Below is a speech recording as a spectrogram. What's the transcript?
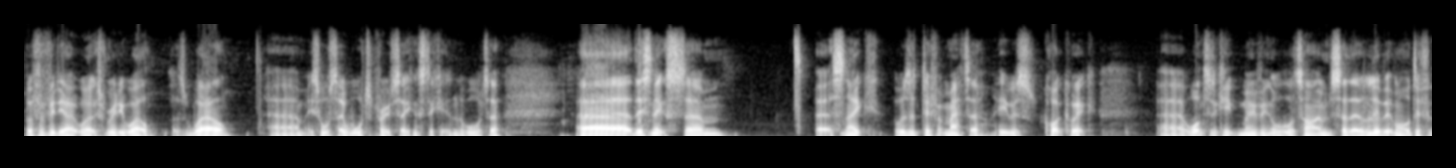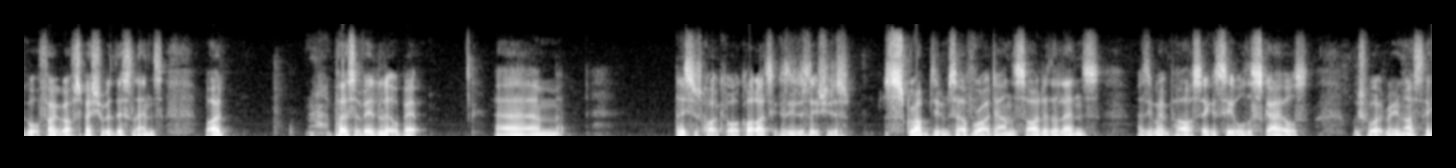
But for video, it works really well as well. Um, it's also waterproof, so you can stick it in the water. Uh, this next um, uh, snake was a different matter. He was quite quick. Uh, wanted to keep moving all the time, so they're a little bit more difficult to photograph, especially with this lens. But I persevered a little bit, um, and this was quite cool. I quite liked it because he just literally just scrubbed himself right down the side of the lens as he went past, so you could see all the scales which worked really nicely.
